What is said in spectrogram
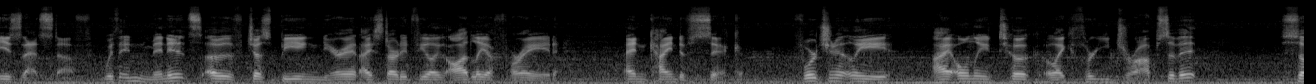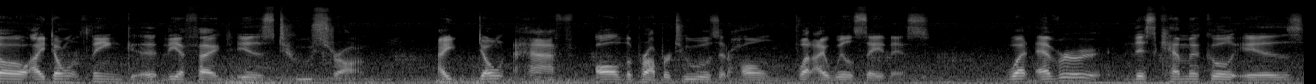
is that stuff? Within minutes of just being near it, I started feeling oddly afraid and kind of sick. Fortunately, I only took like three drops of it, so I don't think uh, the effect is too strong. I don't have all the proper tools at home, but I will say this. Whatever this chemical is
